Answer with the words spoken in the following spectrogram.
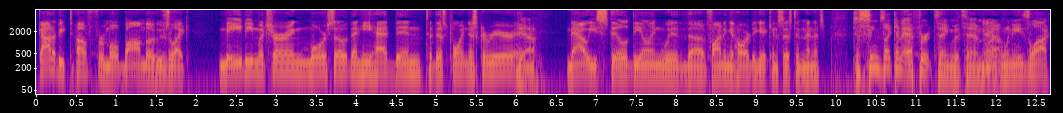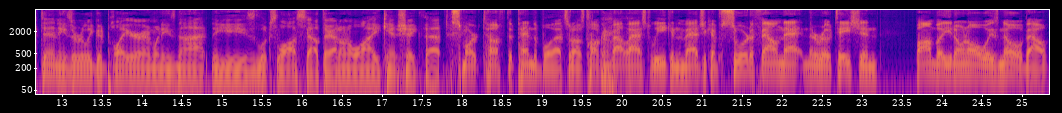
got to be tough for Mo Bamba, who's like maybe maturing more so than he had been to this point in his career. And Yeah. Now he's still dealing with uh, finding it hard to get consistent minutes. Just seems like an effort thing with him. Yeah. When he's locked in, he's a really good player, and when he's not, he looks lost out there. I don't know why he can't shake that. Smart, tough, dependable. That's what I was talking about last week, and the Magic have sort of found that in their rotation. Bamba, you don't always know about.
